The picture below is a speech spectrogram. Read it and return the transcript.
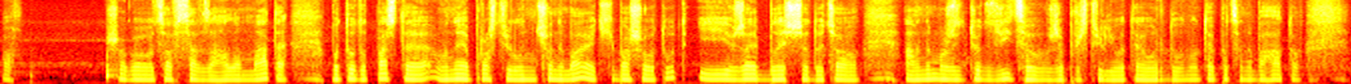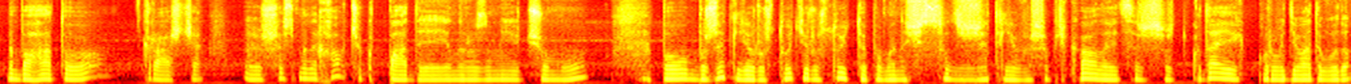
О. Щоб оце все взагалом мати. Бо тут, от бачите, вони прострілу нічого не мають, хіба що отут і вже ближче до цього. А вони можуть тут звідси вже прострілювати орду. Ну, типу, це набагато, набагато краще. Е, Щось в мене хавчик падає, я не розумію чому. Бо, бо жителі ростуть і ростуть, типу, в мене 600 жителів, що прикалується, що куди я їх курва дівати буду?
